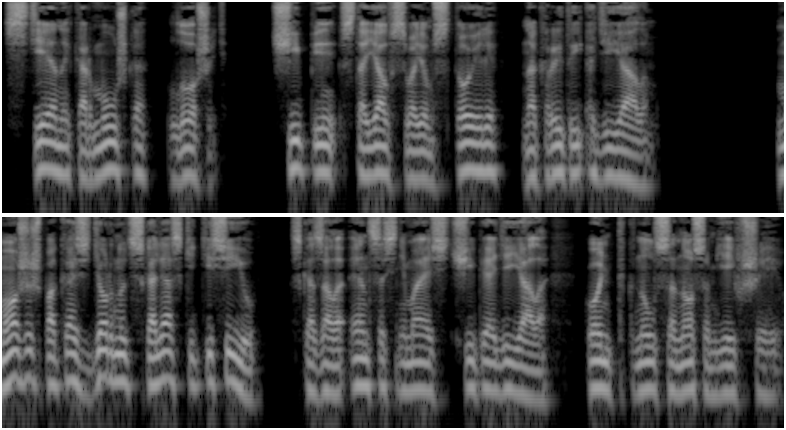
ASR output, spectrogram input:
стены, кормушка, лошадь. Чиппи стоял в своем стойле, накрытый одеялом. «Можешь пока сдернуть с коляски кисию», — сказала Энса, снимая с Чиппи одеяло. Конь ткнулся носом ей в шею.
